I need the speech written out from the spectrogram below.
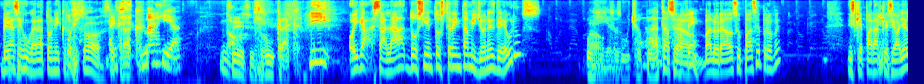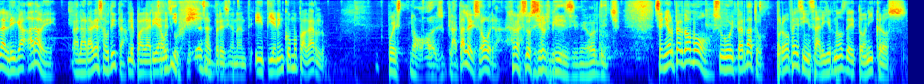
véase jugar a Tony Cross. Oh, sí. Qué crack. Magia. No. Sí, sí, sí. Un crack. Y, oiga, Salah, 230 millones de euros. Uy, eso es mucho plata, O sea, profe. valorado su pase, profe. Dice que para que se vaya a la Liga Árabe, a la Arabia Saudita. Le pagarían eso. Es impresionante. Y tienen cómo pagarlo. Pues no, es- plata le sobra. Eso sí, olvídese, mejor dicho. Señor Perdomo, su hiperdato. Profe, sin salirnos de Tony Cross.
